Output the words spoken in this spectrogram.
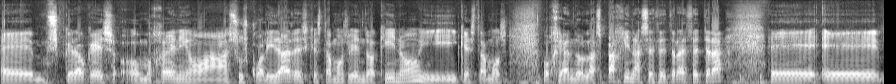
eh, pues creo que es homogéneo a sus cualidades que estamos viendo aquí, ¿no? Y, que estamos ojeando las páginas, etcétera, etcétera. Eh,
